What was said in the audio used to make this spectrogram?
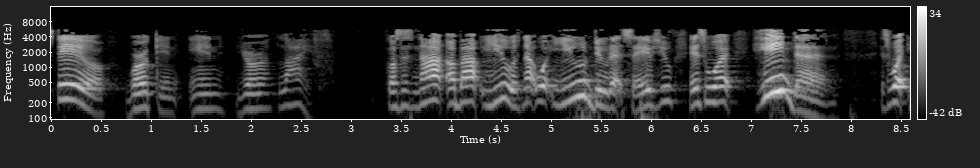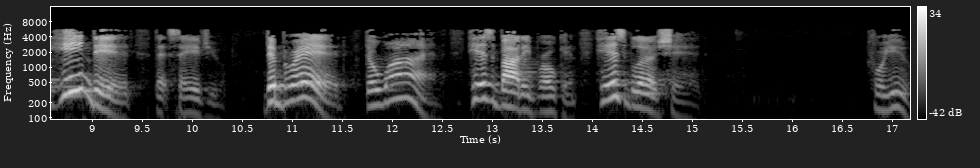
still working in your life. Because it's not about you. It's not what you do that saves you. It's what He done. It's what He did that saves you. The bread, the wine, His body broken, His blood shed for you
